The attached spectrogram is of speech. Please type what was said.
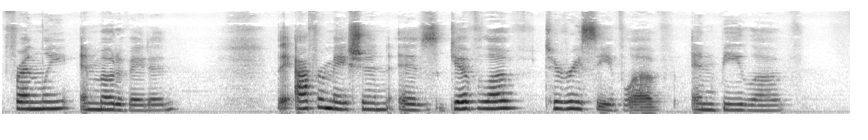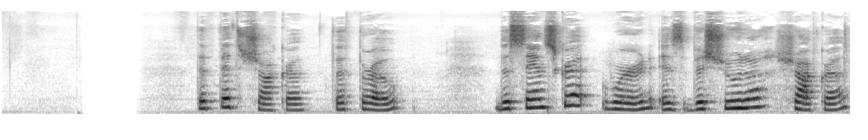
friendly, and motivated. The affirmation is give love to receive love and be love. The fifth chakra, the throat. The Sanskrit word is Vishuddha chakra,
